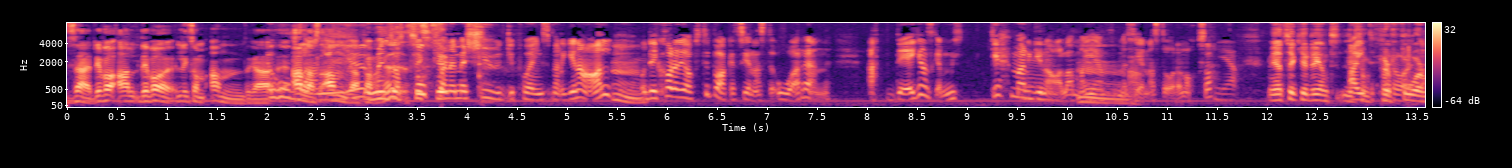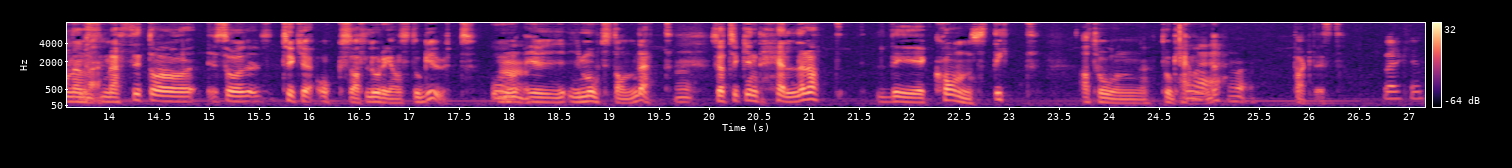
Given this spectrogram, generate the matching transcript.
Så här, det, var all, det var liksom andra, Hon allas vann andra ju. Ja, men jag Fortfarande med 20 poängs marginal. Mm. Och det kollade jag också tillbaka de senaste åren. Att det är ganska mycket marginal om man Mm. jämför med senaste åren också. Ja. Men jag tycker rent liksom, performancemässigt och, så tycker jag också att Loreen stod ut Mm. i, i motståndet. Mm. Så jag tycker inte heller att det är konstigt att hon tog hem Nej. det. Faktiskt. Verkligen.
